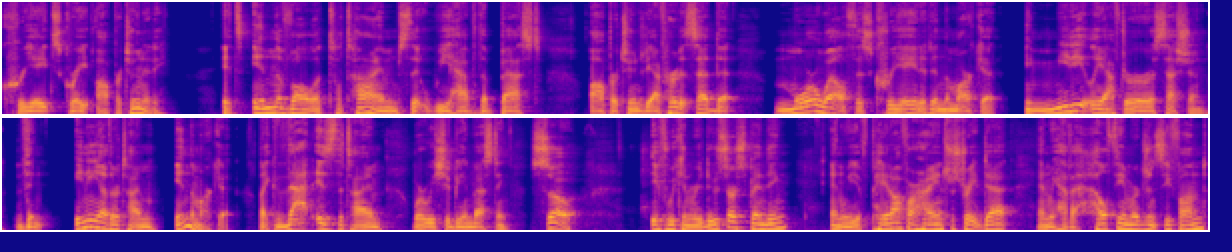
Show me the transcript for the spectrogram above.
creates great opportunity. It's in the volatile times that we have the best opportunity. I've heard it said that more wealth is created in the market immediately after a recession than any other time in the market. Like that is the time where we should be investing. So if we can reduce our spending and we have paid off our high interest rate debt and we have a healthy emergency fund,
